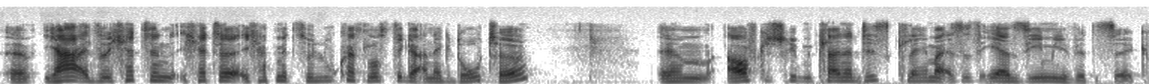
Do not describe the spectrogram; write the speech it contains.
Äh, ja, also ich hätte, ich hätte, ich habe mir zu Lukas lustige Anekdote ähm, aufgeschrieben, kleiner Disclaimer, es ist eher semi-witzig.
